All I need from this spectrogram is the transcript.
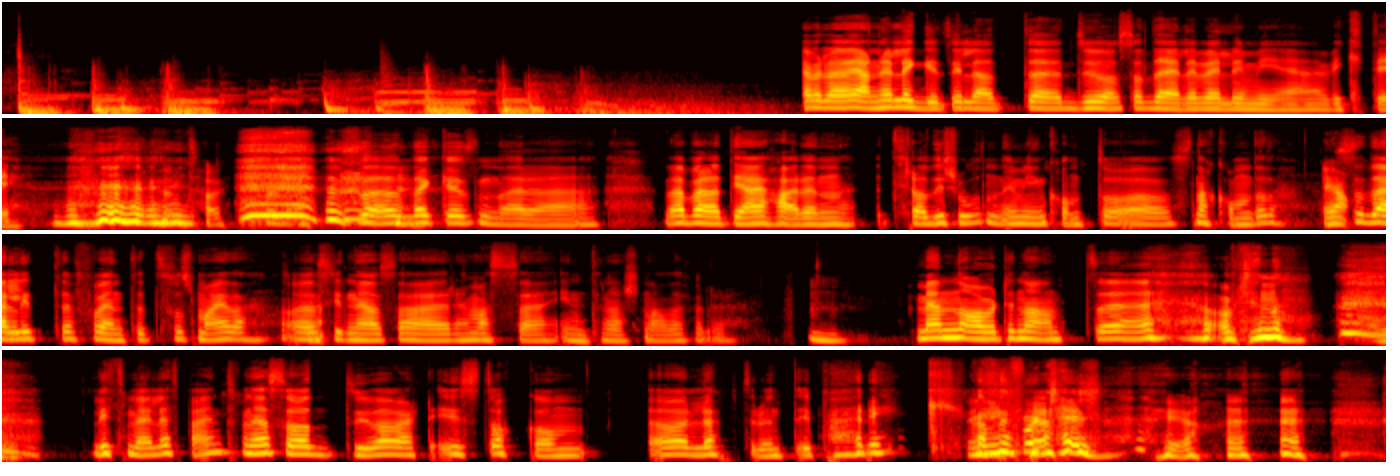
Jeg vil gjerne legge til at eh, du også deler veldig mye viktig. Takk for det. Så det er ikke sånn der eh, Det er bare at jeg har en tradisjon i min konto å snakke om det, da. Ja. Så det er litt forventet hos meg, da. Og siden jeg også har masse internasjonale følgere. Mm. Men over til noe annet. eh, Over til noe litt mer lettbeint. Men jeg så at du har vært i Stockholm og løpt rundt i parykk. Kan du fortelle? Ja.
